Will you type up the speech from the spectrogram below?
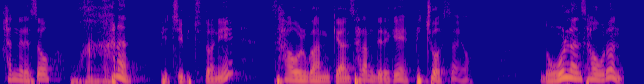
하늘에서 환한 빛이 비추더니 사울과 함께한 사람들에게 비추었어요. 놀란 사울은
